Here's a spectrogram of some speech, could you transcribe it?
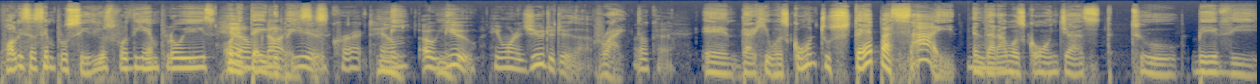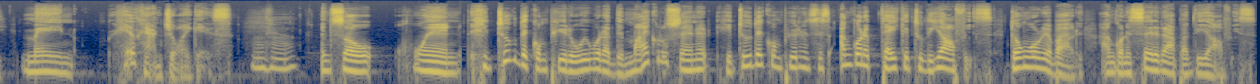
policies and procedures for the employees on a daily not basis. you correct him Me, oh me. you he wanted you to do that Right. okay and that he was going to step aside and that I was going just to be the main head honcho, I guess. Mm-hmm. And so when he took the computer, we were at the micro center. He took the computer and says, I'm going to take it to the office. Don't worry about it. I'm going to set it up at the office.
